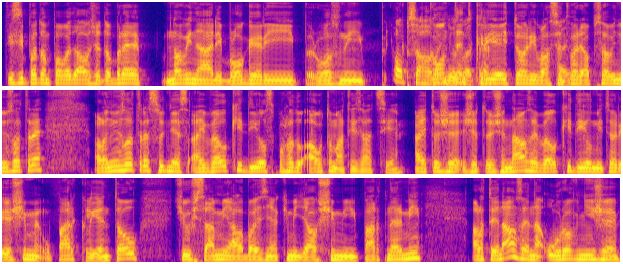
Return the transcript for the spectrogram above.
ty si potom povedal, že dobré, novinári, blogeri, rôzni Obsahové content newsletter. creatori vlastne tvoria obsahové newslettere, ale newslettere sú dnes aj veľký deal z pohľadu automatizácie. Aj to, že, že to je že naozaj veľký deal, my to riešime u pár klientov, či už sami, alebo aj s nejakými ďalšími partnermi, ale to je naozaj na úrovni, že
